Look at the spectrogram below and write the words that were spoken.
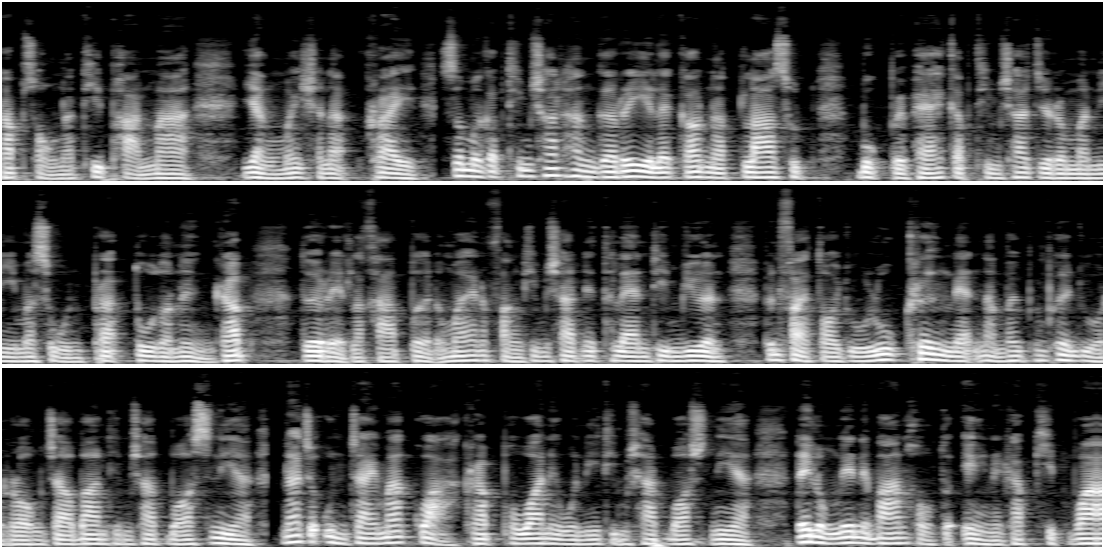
ครับสองนัดที่ผ่านมายังไม่ชนะใคร เสมอกับทีมชาติฮังการีและก็นัดล่าสุดบุกไปแพ้ให้กับทีมชาติเยอรมนีมาศูนย์ประตูต่อหนึ่งครับ โดยเรทราคาเปิดออกมาให้ทางฝั่งทีมชาติเนเธอร์แลนด์ทีมเยือน เป็นฝ่ายต่ออยู่ลูกครึ่งแนะนำให้เพื่อนๆอยู่รองเจ้าบ้านทีมชาติบอสเนีย น่าจะอุ่นใจมากกว่าครับ เพราะว่าในวันนี้ทีมชาติบอสเนียได้ลงเล่นในบ้านของตัวเองนะครับ คิดว่า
